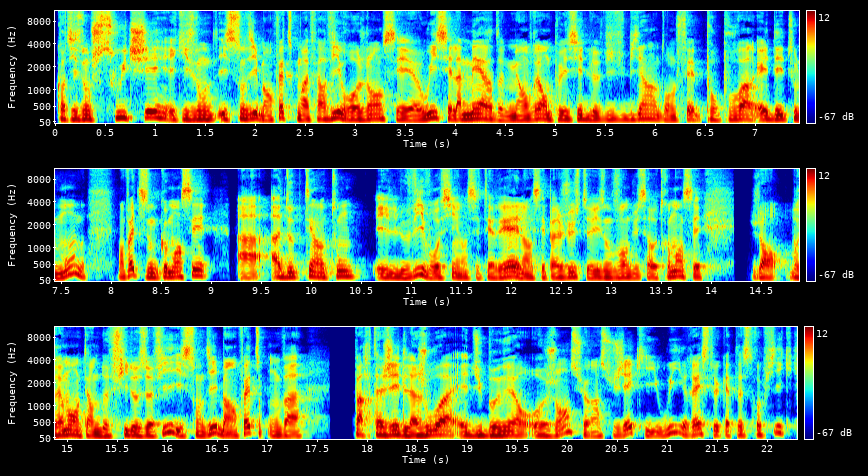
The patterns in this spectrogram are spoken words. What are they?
quand ils ont switché et qu'ils ont ils se sont dit bah en fait ce qu'on va faire vivre aux gens c'est euh, oui c'est la merde mais en vrai on peut essayer de le vivre bien dans le fait pour pouvoir aider tout le monde. En fait ils ont commencé à adopter un ton et le vivre aussi hein, c'était réel hein, c'est pas juste ils ont vendu ça autrement. C'est genre vraiment en termes de philosophie ils se sont dit bah en fait on va partager de la joie et du bonheur aux gens sur un sujet qui oui reste catastrophique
